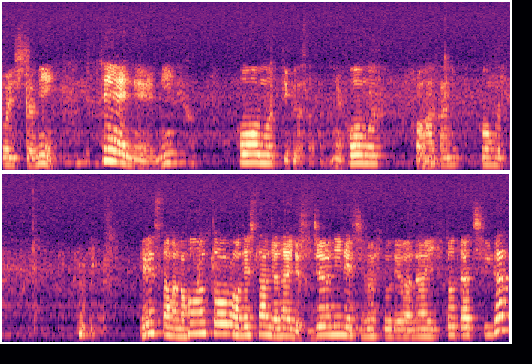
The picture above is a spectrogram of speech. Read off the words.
と一緒に丁寧に葬ってくださったのね。葬お墓に葬った。イエス様の本当のお弟子さんじゃないです。十二弟子の人ではない人たちが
